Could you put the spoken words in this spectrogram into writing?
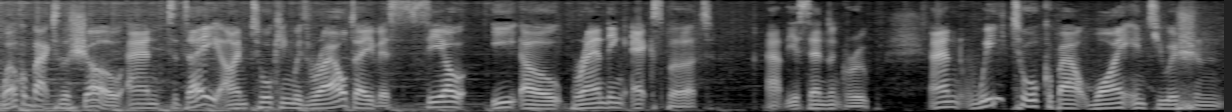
Welcome back to the show, and today I'm talking with Raoul Davis, CEO branding expert at the Ascendant Group. And we talk about why intuition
